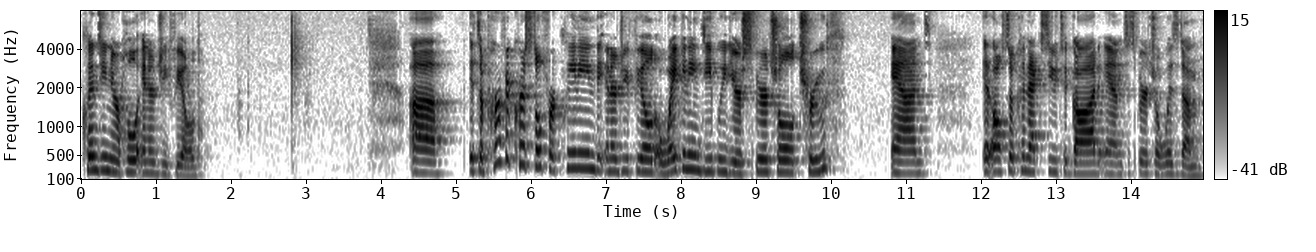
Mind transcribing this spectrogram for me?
cleansing your whole energy field. Uh, it's a perfect crystal for cleaning the energy field, awakening deeply to your spiritual truth, and it also connects you to God and to spiritual wisdom.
